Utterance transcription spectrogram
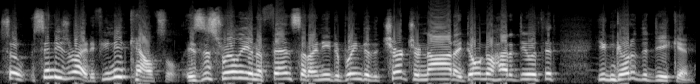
So Cindy's right. If you need counsel, is this really an offense that I need to bring to the church or not? I don't know how to deal with it. You can go to the deacon.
